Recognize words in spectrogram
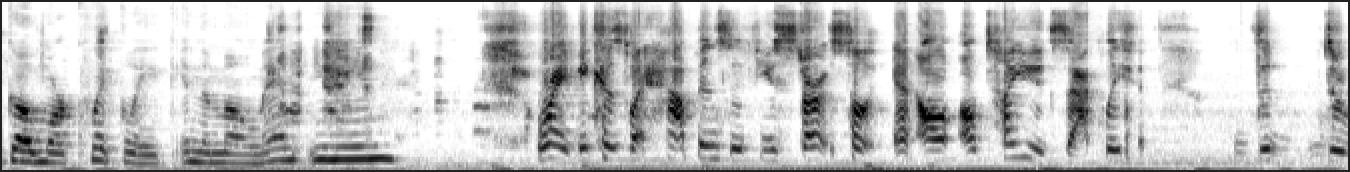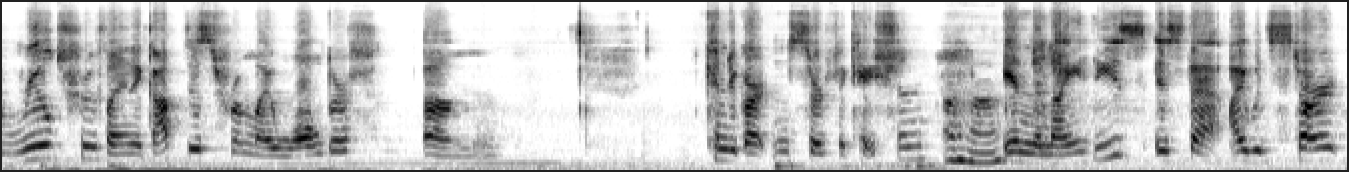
go more quickly in the moment, you mean? Right, because what happens if you start so and I'll, I'll tell you exactly the the real truth and I got this from my Waldorf um, kindergarten certification Uh-huh. in the 90s is that I would start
